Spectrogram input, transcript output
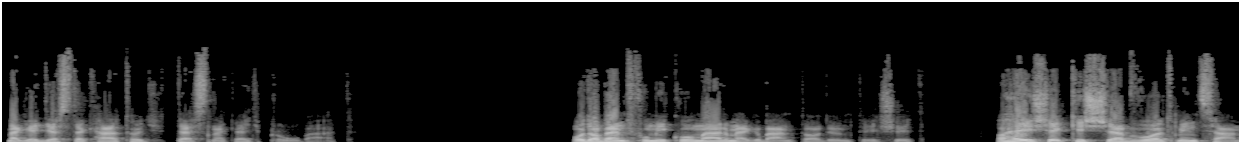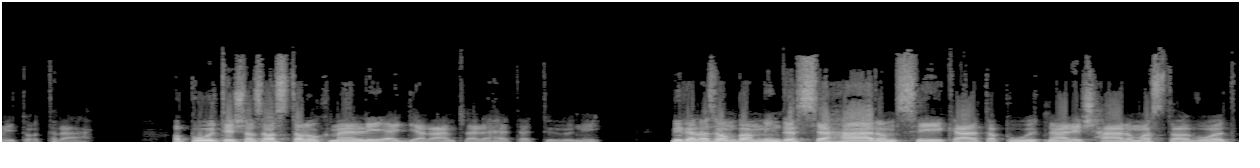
Megegyeztek hát, hogy tesznek egy próbát. Oda bent Fumikó már megbánta a döntését. A helyiség kisebb volt, mint számított rá. A pult és az asztalok mellé egyaránt le lehetett ülni. Mivel azonban mindössze három szék állt a pultnál és három asztal volt,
